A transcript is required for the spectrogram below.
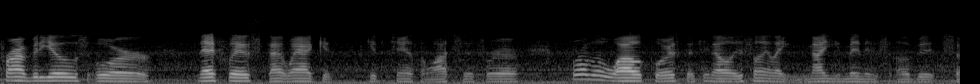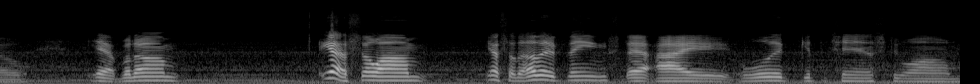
Prime videos or Netflix. That way I could get the chance to watch it for for a little while, of course, because you know it's only like 90 minutes of it. So yeah, but um, yeah. So um, yeah. So the other things that I would get the chance to um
